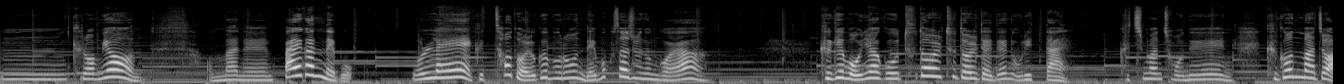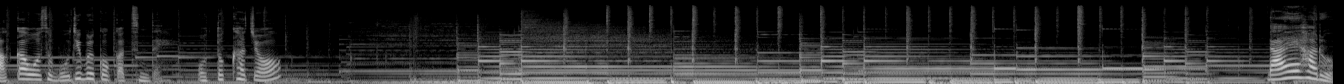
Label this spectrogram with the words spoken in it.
음 그러면 엄마는 빨간 내복. 원래 그 첫 월급으로 내복 사주는 거야. 그게 뭐냐고 투덜투덜 대는 우리 딸. 그치만 저는 그것마저 아까워서 못 입을 것 같은데, 어떡하죠? 나의 하루.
